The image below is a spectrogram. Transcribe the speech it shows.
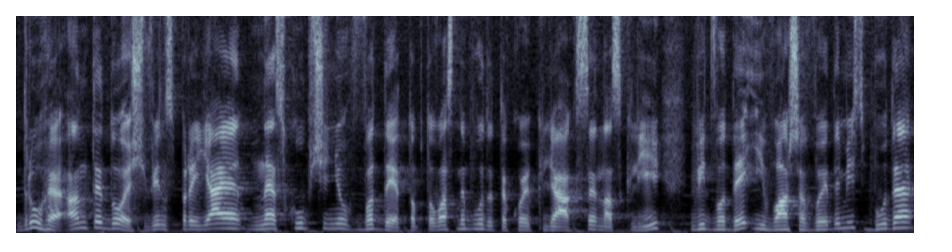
Друге, антидощ він сприяє нескупченню води, тобто у вас не буде такої клякси на склі від води, і ваша видимість буде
